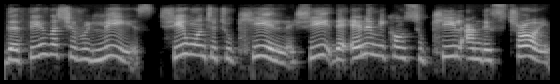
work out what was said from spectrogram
the things that she released, she wanted to kill. She the enemy comes to kill and destroy.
